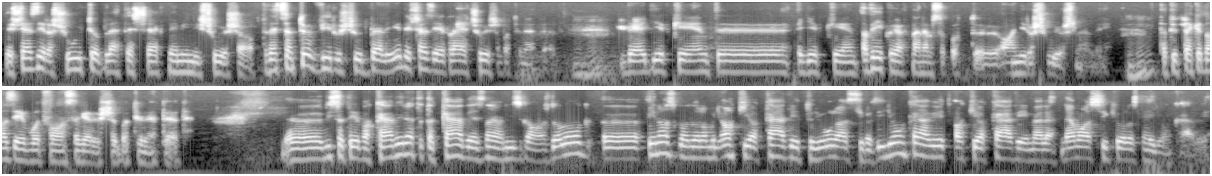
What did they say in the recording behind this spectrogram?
és ezért a súlytöbleteseknél mindig súlyosabb. Tehát egyszerűen több vírus jut beléd, és ezért lehet súlyosabb a tüneted. Uh-huh. De egyébként, egyébként a vékonyakknál nem szokott annyira súlyos lenni. Uh-huh. Tehát itt neked azért volt valószínűleg erősebb a tüneted. Visszatérve a kávére, tehát a kávé ez nagyon izgalmas dolog. Én azt gondolom, hogy aki a kávétől jól alszik, az igyon kávét, aki a kávé mellett nem alszik jól, az ne igyon kávét.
